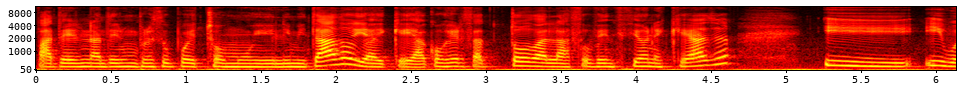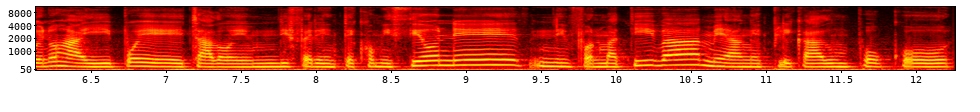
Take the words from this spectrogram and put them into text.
Paterna tiene un presupuesto muy limitado y hay que acogerse a todas las subvenciones que haya. Y, y, bueno, ahí pues he estado en diferentes comisiones informativas, me han explicado un poco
